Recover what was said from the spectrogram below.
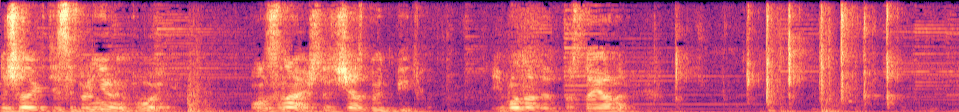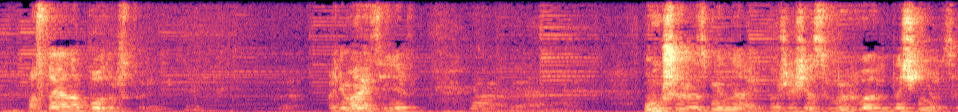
Но человек дисциплинированный воин. Он знает, что сейчас будет битва. Ему надо постоянно, постоянно бодрствовать. Понимаете, нет? Уши разминает, потому что сейчас выхват начнется.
